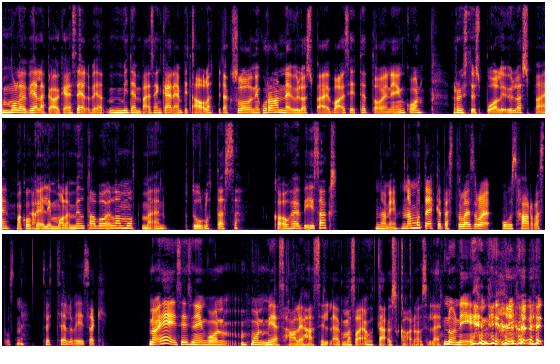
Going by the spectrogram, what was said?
Mulla ei vieläkään oikein selviä, miten päin sen käden pitää olla. Pitääkö sulla olla niinku ranne ylöspäin vai sitten toi niinku rystyspuoli ylöspäin? Mä kokeilin molemmilla tavoilla, mutta mä en tullut tässä kauhean viisaksi. No niin, no mutta ehkä tästä tulee sulle uusi harrastus, niin sitten selvii sekin. No ei, siis niin kuin mun mies oli ihan silleen, kun mä sain jonkun täyskaadon silleen, että no niin, niin, niin kuin nyt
